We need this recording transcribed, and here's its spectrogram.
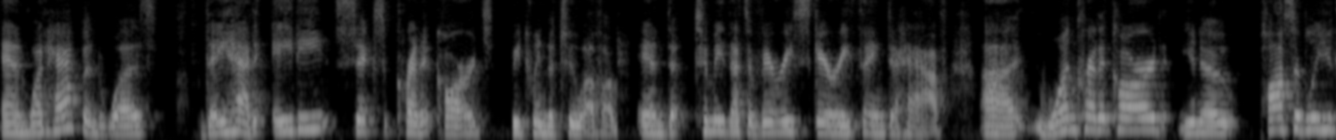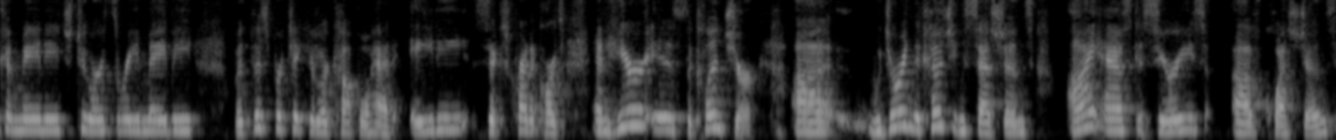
And what happened was they had 86 credit cards between the two of them. And to me, that's a very scary thing to have. Uh, one credit card, you know, possibly you can manage two or three, maybe. But this particular couple had 86 credit cards. And here is the clincher. Uh, during the coaching sessions, I ask a series of questions.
